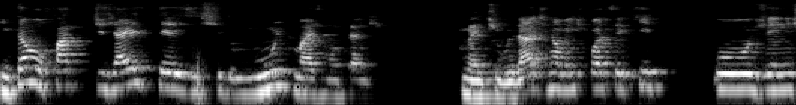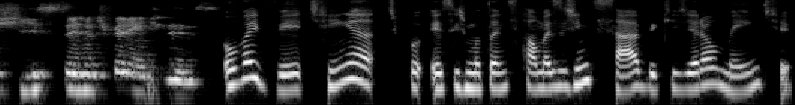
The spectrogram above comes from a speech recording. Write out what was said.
Então, o fato de já ter existido muito mais mutante na antiguidade realmente pode ser que o gene X seja diferente deles. Ou vai ver, tinha, tipo, esses mutantes e tal, mas a gente sabe que geralmente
